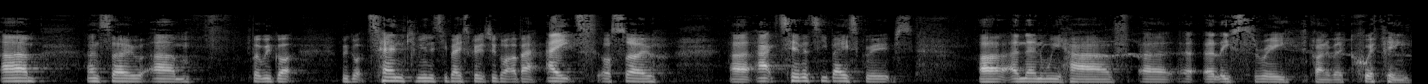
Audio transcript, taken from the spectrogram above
Um, and so, um, but we've got we've got ten community-based groups. We've got about eight or so uh, activity-based groups, uh, and then we have uh, at least three kind of equipping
